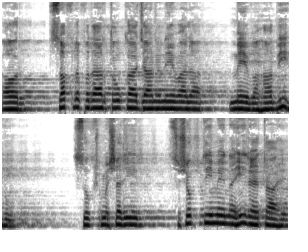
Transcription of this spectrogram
और स्वप्न पदार्थों का जानने वाला मैं वहाँ भी हूँ। सूक्ष्म शरीर सुषुप्ति में नहीं रहता है,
